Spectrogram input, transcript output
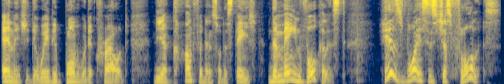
energy, the way they bond with the crowd, their confidence on the stage. The main vocalist, his voice is just flawless.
